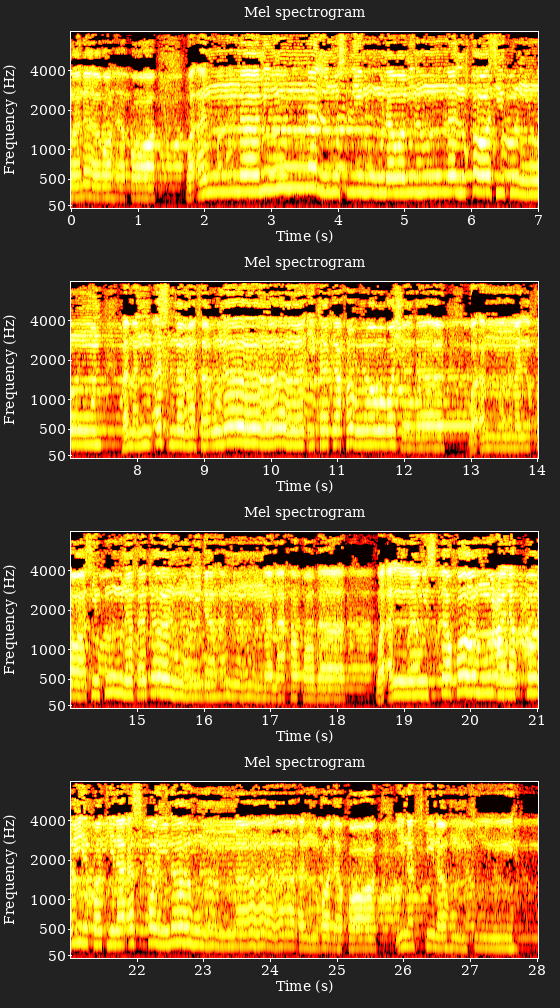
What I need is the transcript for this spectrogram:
ولا رهقا وأنا منا المسلمون ومنا القاسطون. فمن أسلم فأولئك تحروا رشدا. وأما القاسطون فكانوا لجهنم حطبا. وأن لو استقاموا على الطريقة لأسقيناهم ماء غدقا. لنفتنهم فيه.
